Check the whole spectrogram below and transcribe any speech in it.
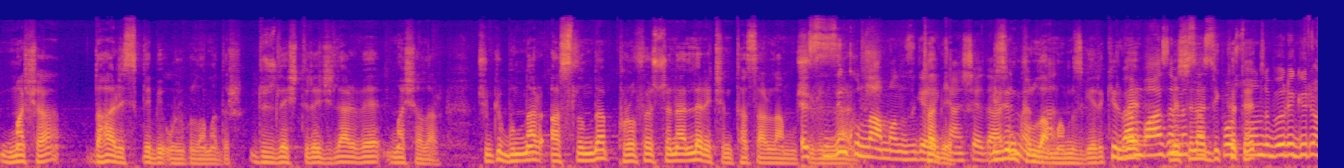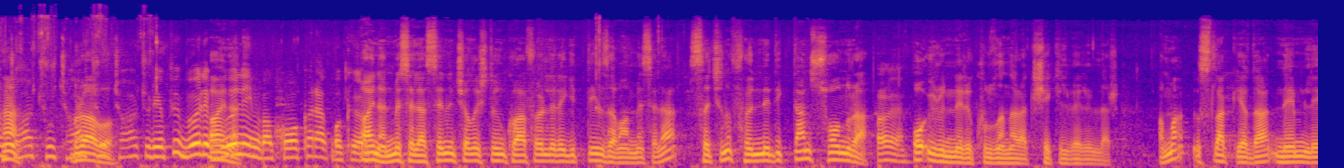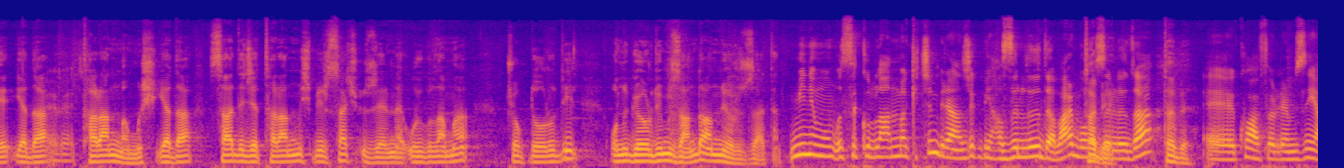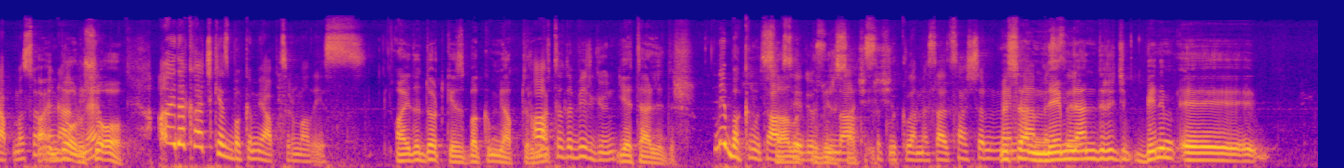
maşa daha riskli bir uygulamadır. Düzleştiriciler ve maşalar. Çünkü bunlar aslında profesyoneller için tasarlanmış E, ürünlerdir. sizin kullanmanız gereken Tabii, şeyler Bizim değil mi? kullanmamız gerekir Ben ve bazen mesela, spor dikkat et. salonunda böyle görüyorum. Ha, Çağır çur çağır bravo. çur çağır çur yapıyor. Böyle Aynen. böyleyim bak korkarak bakıyorum. Aynen mesela senin çalıştığın kuaförlere gittiğin zaman mesela saçını fönledikten sonra Evet. o ürünleri kullanarak şekil verirler. Ama ıslak ya da nemli ya da Evet. taranmamış ya da sadece taranmış bir saç üzerine uygulama çok doğru değil. Onu gördüğümüz anda anlıyoruz zaten. Minimum ısı kullanmak için birazcık bir hazırlığı da var. Bu Tabii, hazırlığı da tabii. e, kuaförlerimizin yapması Ay, önemli. doğrusu o. Ayda kaç kez bakım yaptırmalıyız? Ayda dört kez bakım yaptırmak Haftada bir gün. yeterlidir. Ne bakımı tavsiye Sağlıklı ediyorsun bir daha saç için. sıklıkla mesela saçların Mesela nemlenmesi? nemlendirici benim e,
